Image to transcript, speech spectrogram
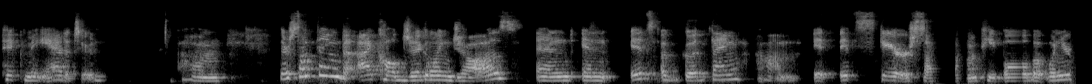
pick me attitude. Um, there's something that I call jiggling jaws, and and it's a good thing. Um, it it scares some people, but when you're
